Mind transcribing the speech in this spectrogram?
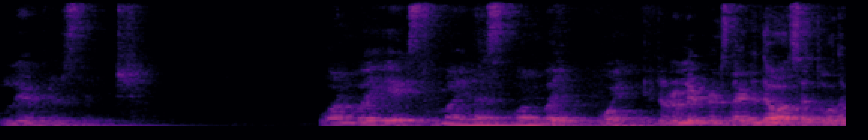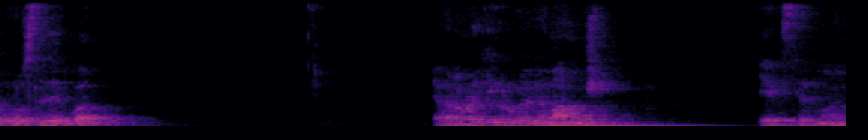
left hand side 1 by x minus 1 by y এটা হলো লেফট হ্যান্ড সাইডে দেওয়া আছে তোমাদের প্রশ্নে দেখবা এখন আমরা কি করব এখানে মান বসাবো x এর মান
